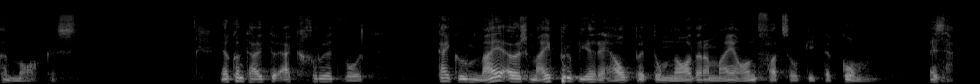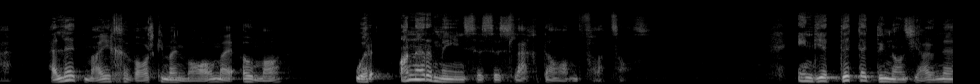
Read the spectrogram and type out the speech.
gemaak is nie. Nou kan onthou toe ek groot word, kyk hoe my ouers my probeer help het om nader aan my handvatseltjie te kom. Is hulle het my gewaarsku my ma, my ouma oor ander mense se slegte handvatsels. En dit dit te doen ons joune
